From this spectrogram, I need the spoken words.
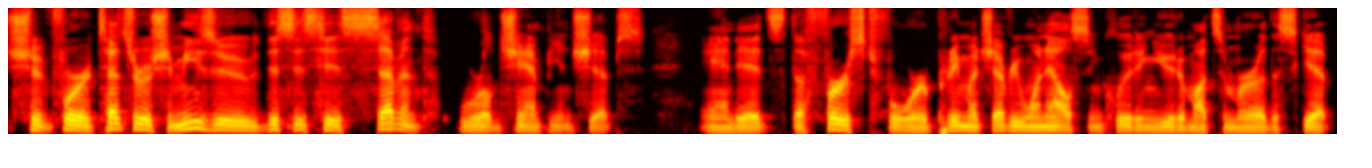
for Tetsuro Shimizu, this is his seventh World Championships, and it's the first for pretty much everyone else, including Yuta Matsumura, the skip.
